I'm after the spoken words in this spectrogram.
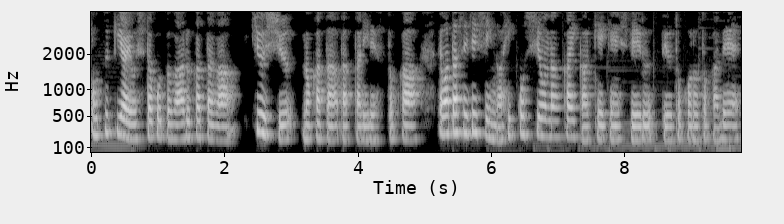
お付き合いをしたことがある方が九州の方だったりですとか、で私自身が引っ越しを何回か経験しているっていうところとかで、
